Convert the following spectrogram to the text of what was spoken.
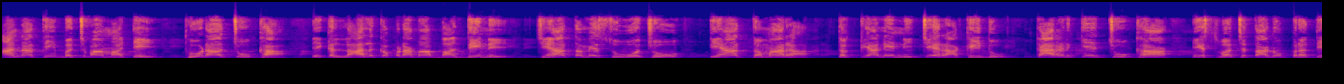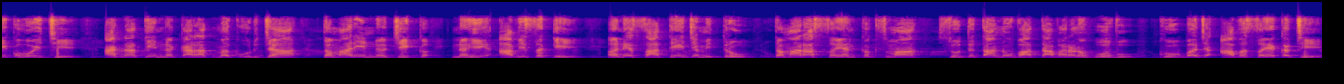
આનાથી બચવા માટે થોડા ચોખા એક લાલ કપડામાં બાંધીને જ્યાં તમે સુવો છો, ત્યાં તમારા તકિયાને નીચે રાખી દો, કારણ કે ચોખા એ સ્વચ્છતાનું પ્રતીક હોય છે, આનાથી નકારાત્મક ઊર્જા તમારી નજીક નહીં આવી શકે. અને સાથે જ મિત્રો, તમારા શયન કક્ષમાં શુદ્ધતાનું વાતાવરણ હોવું ખૂબ જ આવશ્યક છે.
